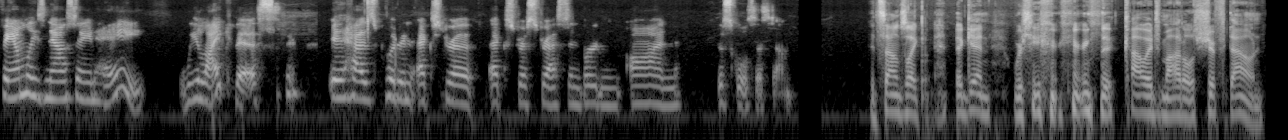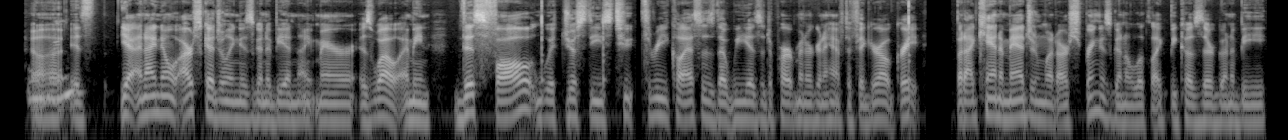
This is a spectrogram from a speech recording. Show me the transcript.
families now saying hey we like this. It has put an extra extra stress and burden on the school system it sounds like again we're hearing the college model shift down. Uh, mm-hmm. Uh, it's yeah, and I know our scheduling is going to be a nightmare as well. I mean, this fall with just these two, three classes that we as a department are going to have to figure out, great. But I can't imagine what our spring is going to look like because they're going to be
